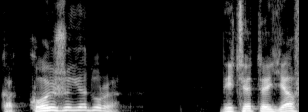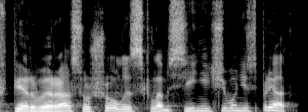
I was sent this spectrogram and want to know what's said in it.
какой же я дурак. Ведь это я в первый раз ушел из Кламси, ничего не спрятав.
